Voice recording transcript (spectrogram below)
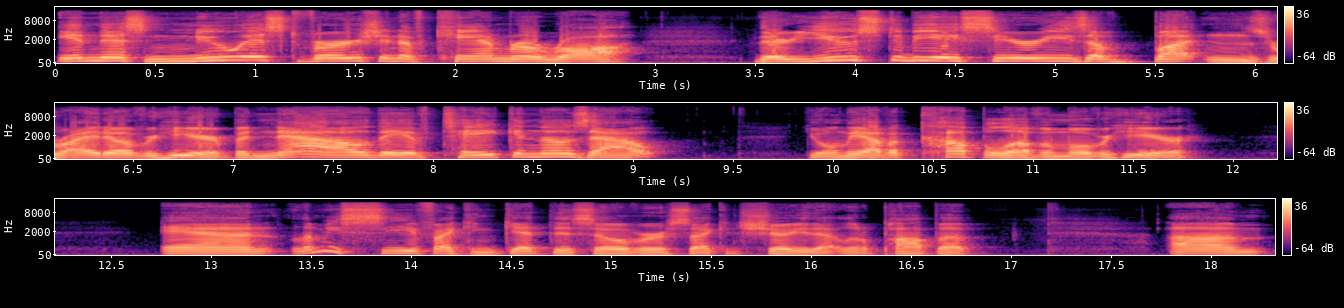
In this newest version of Camera Raw, there used to be a series of buttons right over here, but now they have taken those out. You only have a couple of them over here. And let me see if I can get this over so I can show you that little pop-up. Um,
